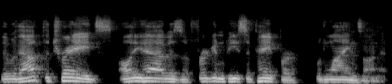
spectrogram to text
that without the trades, all you have is a friggin' piece of paper with lines on it.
